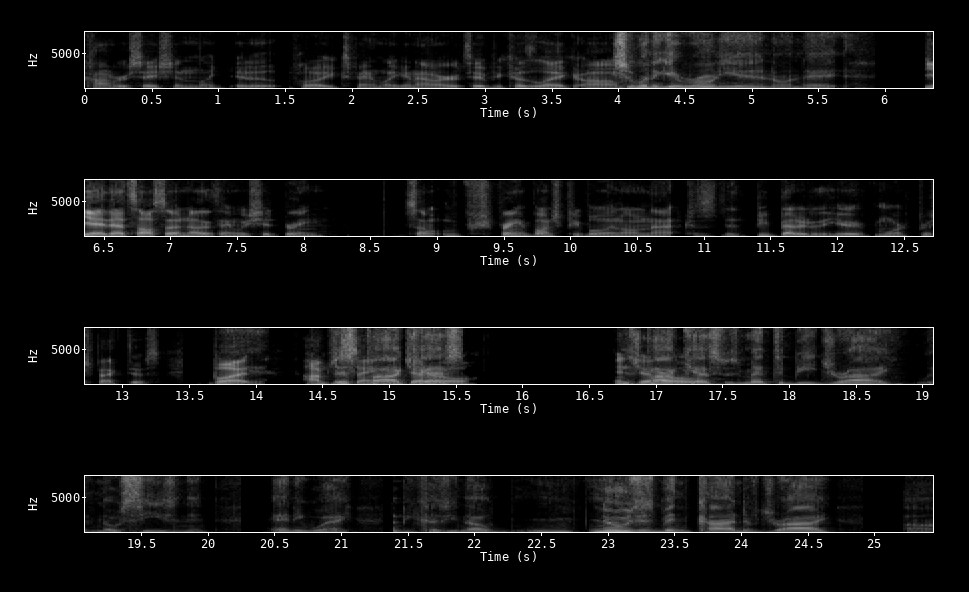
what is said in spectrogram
conversation. Like it'll probably expand like an hour or two because, like, um, Should want to get Rooney in on that. yeah, that's also another thing we should bring. Some bring a bunch of people in on that because it'd be better to hear more perspectives. But Yeah. I'm just This saying, in general. In this general, podcast was meant to be dry with no seasoning anyway because you know n- news has been kind of dry uh,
